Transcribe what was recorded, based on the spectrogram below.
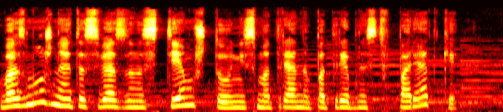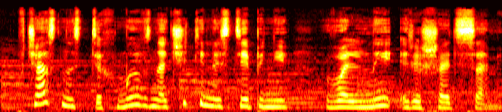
Возможно, это связано с тем, что, несмотря на потребность в порядке, в частностях мы в значительной степени вольны решать сами.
